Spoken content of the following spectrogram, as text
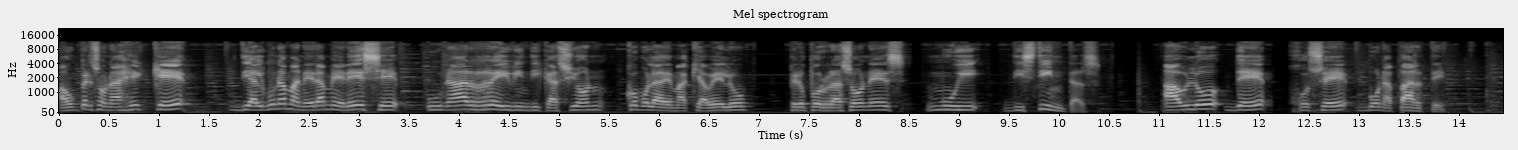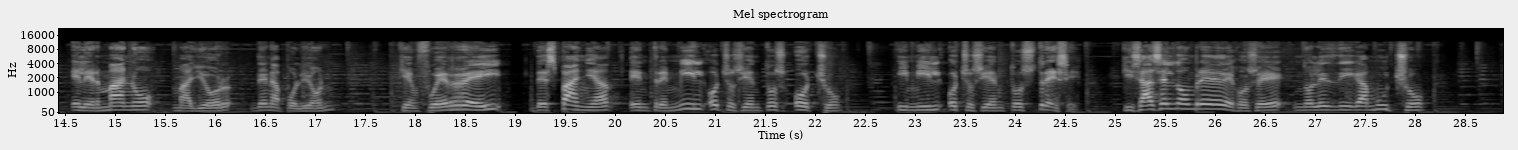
a un personaje que de alguna manera merece una reivindicación como la de Maquiavelo, pero por razones muy distintas. Hablo de José Bonaparte, el hermano mayor de Napoleón, quien fue rey de España entre 1808 y 1813. Quizás el nombre de José no les diga mucho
